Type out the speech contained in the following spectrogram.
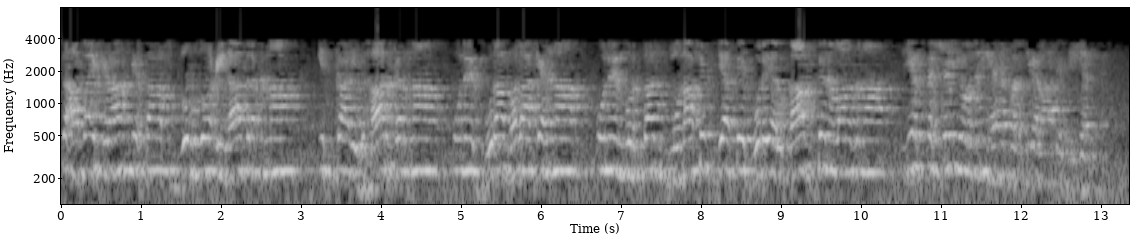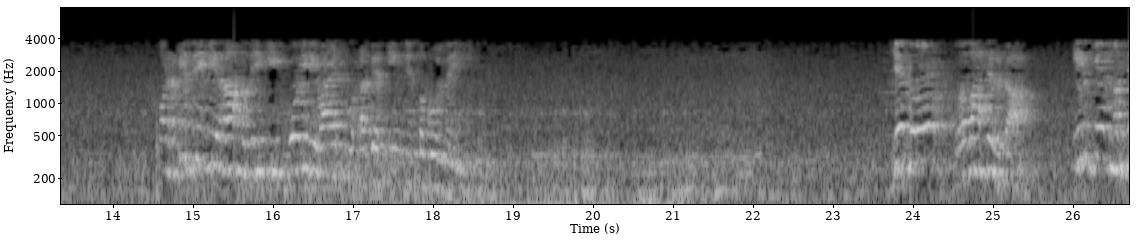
صحابہ کرام کے ساتھ بغض و عناد رکھنا، اس کا اظہار کرنا، انہیں برا بھلا کہنا، انہیں مرتد منافق جیسے برے القاب سے نوازنا، یہ تشیع نہیں ہے، بلکہ رافضیت ہے۔ اور کسی بھی رافضی کی کوئی روایت محدثین نے قبول نہیں کی۔ یہ گروہ روافظ کا ان کے مد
